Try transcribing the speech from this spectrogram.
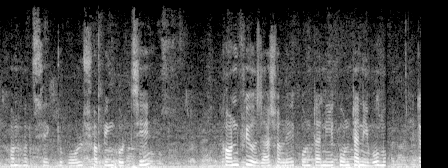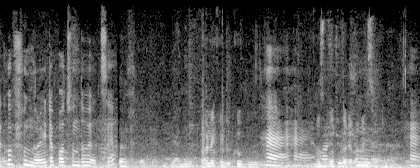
এখন হচ্ছে একটু গোল্ড শপিং করছি। কনফিউজ আসলে কোনটা নিয়ে কোনটা নিব। এটা খুব সুন্দর এটা পছন্দ হয়েছে। হ্যাঁ হ্যাঁ। হ্যাঁ।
